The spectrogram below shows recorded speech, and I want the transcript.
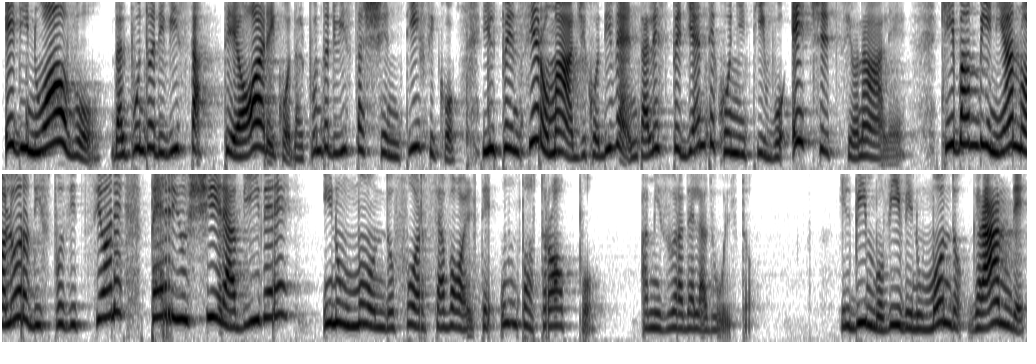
E di nuovo, dal punto di vista teorico, dal punto di vista scientifico, il pensiero magico diventa l'espediente cognitivo eccezionale che i bambini hanno a loro disposizione per riuscire a vivere in un mondo forse a volte un po' troppo a misura dell'adulto. Il bimbo vive in un mondo grande,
